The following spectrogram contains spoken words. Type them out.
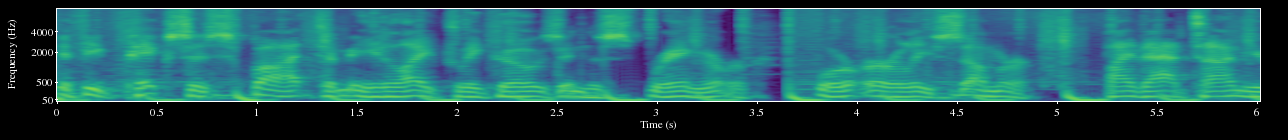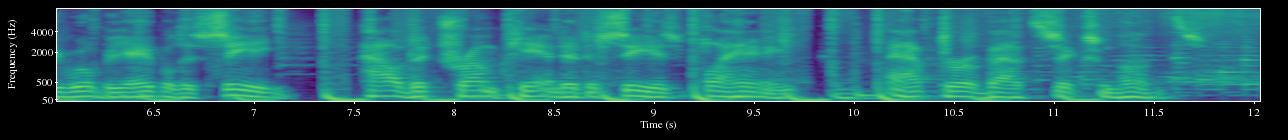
if he picks a spot, to me, likely goes in the spring or, or early summer. By that time, you will be able to see how the Trump candidacy is playing after about six months.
